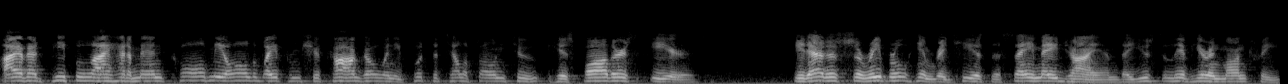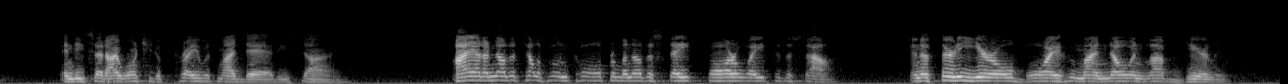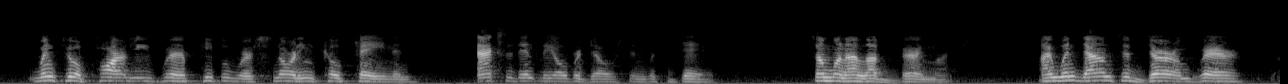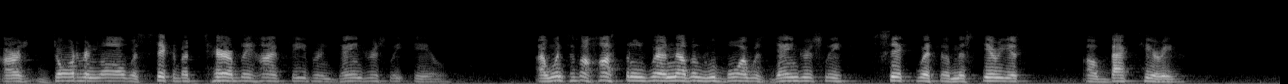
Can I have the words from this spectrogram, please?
I have had people, I had a man call me all the way from Chicago and he put the telephone to his father's ears. He'd had a cerebral hemorrhage. He is the same age I am. They used to live here in Montreat. And he said, I want you to pray with my dad. He's dying. I had another telephone call from another state far away to the south. And a 30 year old boy whom I know and love dearly went to a party where people were snorting cocaine and accidentally overdosed and was dead. Someone I loved very much. I went down to Durham where our daughter-in-law was sick of a terribly high fever and dangerously ill. I went to the hospital where another little boy was dangerously sick with a mysterious uh, bacteria.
